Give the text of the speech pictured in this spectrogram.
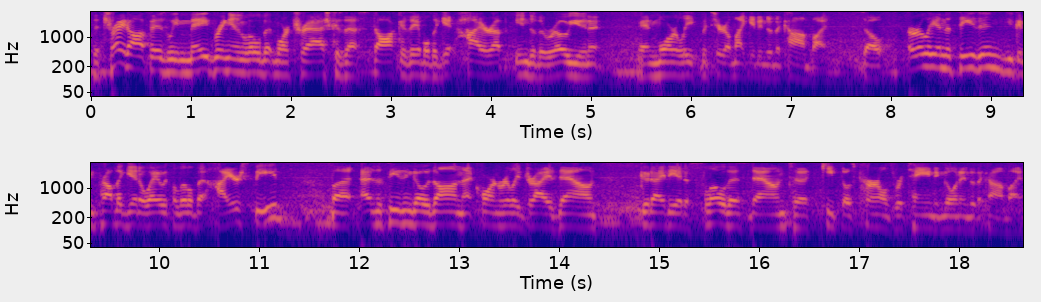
The trade-off is we may bring in a little bit more trash because that stalk is able to get higher up into the row unit and more leaf material might get into the combine. So early in the season, you can probably get away with a little bit higher speeds, but as the season goes on, that corn really dries down. Good idea to slow this down to keep those kernels retained and going into the combine.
